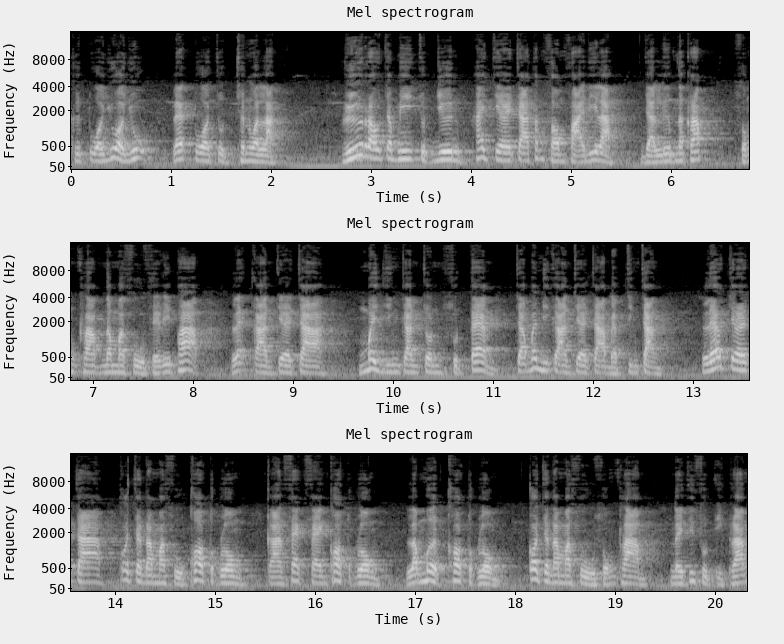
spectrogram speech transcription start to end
คือตัวยั่วยุ และตัวจุดชนวนหลัก หรือเราจะมีจุดยืนให้เจรจาทั้งสองฝ่ายดีล่ะ อย่าลืมนะครับ สงครามนำมาสู่เสรีภาพ และการเจรจาไม่ยิงกันจนสุดแต้ม จะไม่มีการเจรจาแบบจริงจังแล้วเจรจาก็จะนำมาสู่ข้อตกลง การแทรกแซงข้อตกลงละเมิดข้อตกลง ก็จะนำมาสู่สงครามในที่สุดอีกครั้ง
